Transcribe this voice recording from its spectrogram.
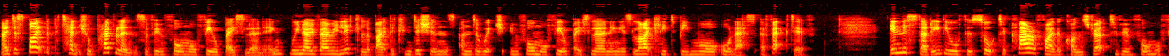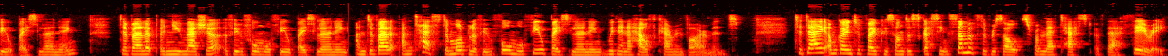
Now, despite the potential prevalence of informal field based learning, we know very little about the conditions under which informal field based learning is likely to be more or less effective. In this study, the authors sought to clarify the construct of informal field based learning, develop a new measure of informal field based learning, and develop and test a model of informal field based learning within a healthcare environment. Today, I'm going to focus on discussing some of the results from their test of their theory.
